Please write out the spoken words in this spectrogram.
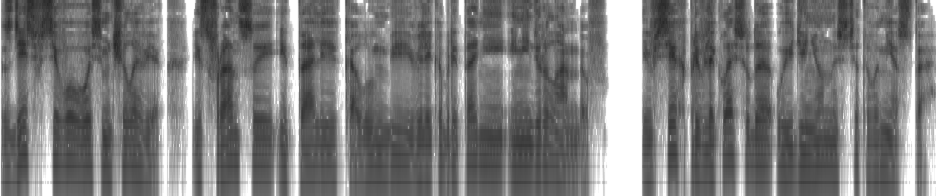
Здесь всего восемь человек из Франции, Италии, Колумбии, Великобритании и Нидерландов. И всех привлекла сюда уединенность этого места.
